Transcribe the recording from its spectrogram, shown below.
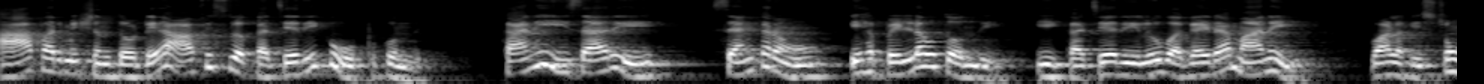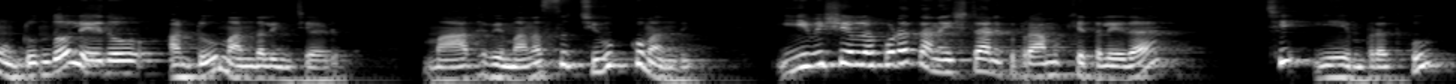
ఆ పర్మిషన్ తోటే ఆఫీసులో కచేరీకి ఒప్పుకుంది. కానీ ఈసారి శంకరం ఇహ పెళ్ళవుతోంది. ఈ కచేరీలు వగైరా మానేయి. వాళ్ళకి ఇష్టం ఉంటుందో లేదో అంటూ మందలించాడు. మాధవి మనస్సు చివుక్కుమంది. ఈ విషయంలో కూడా తన ఇష్టానికి ప్రాముఖ్యత లేదా? చి ఏం బ్రతుకు?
